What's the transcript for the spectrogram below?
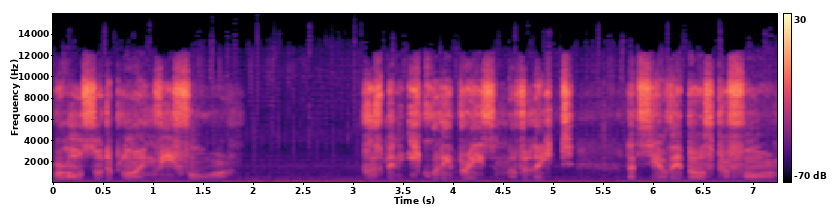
We're also deploying V4. Who's been equally brazen of late. Let's see how they both perform.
